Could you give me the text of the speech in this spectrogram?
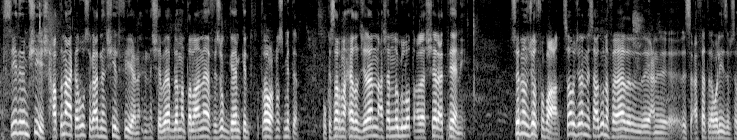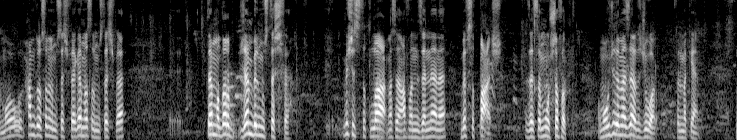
سيدي بمشيش حطيناه على كروس وقعدنا نشيل فيه. يعني إحنا الشباب لما طلعناه في زقة يمكن تتراوح نص متر وكسرنا حيطة جيراننا عشان نقلط على الشارع الثاني. صرنا نجر في بعض. صاروا جيراننا يساعدونا في هذا يعني الإسعافات الأولية زي بسموه. والحمد لله وصلنا المستشفى قبل ما نوصل المستشفى تم ضرب جنب المستشفى. مش استطلاع مثلا عفوا نزلنانا بف 16 زي يسموه الشفط. وموجودة ما زالت الجوار في المكان.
